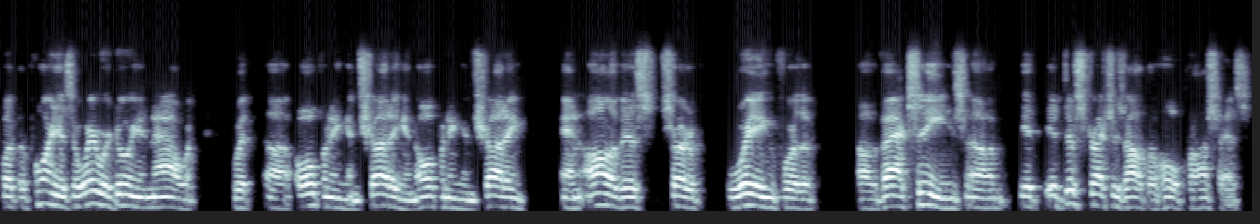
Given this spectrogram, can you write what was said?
But the point is the way we're doing it now with with uh, opening and shutting and opening and shutting and all of this sort of waiting for the uh, vaccines, um, it, it just stretches out the whole process.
